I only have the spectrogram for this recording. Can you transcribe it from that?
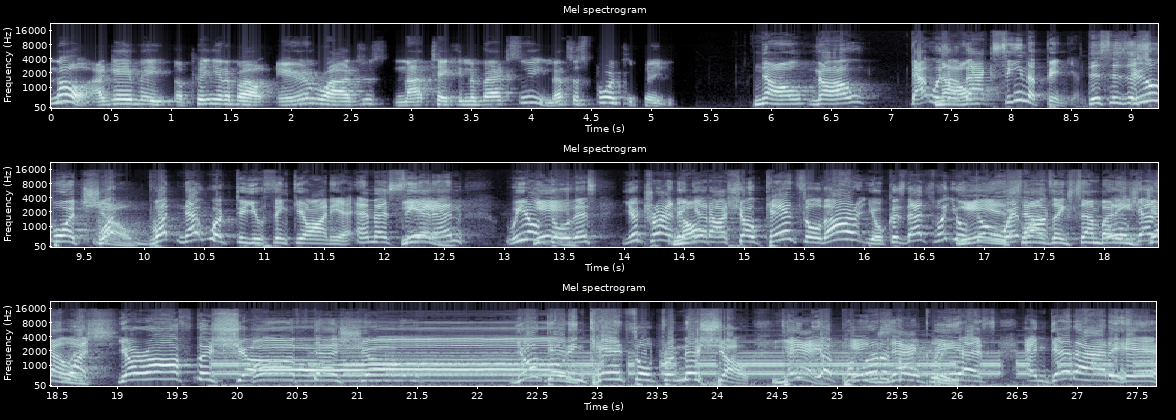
no? I gave a opinion about Aaron Rodgers not taking the vaccine. That's a sports opinion. no, No, that was No. a vaccine opinion. This is a you- sports what- show. What, network do you think you're on here? MSCNN? Yeah. We don't Yeah. do this. You're trying to Nope. get our show canceled, aren't you? Because that's what you Yeah, do. With it sounds like somebody's well, guess jealous. What? You're off the show. off the show. You're getting canceled from this show. Yeah, Take Yeah, your political exactly. BS and get out of here.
